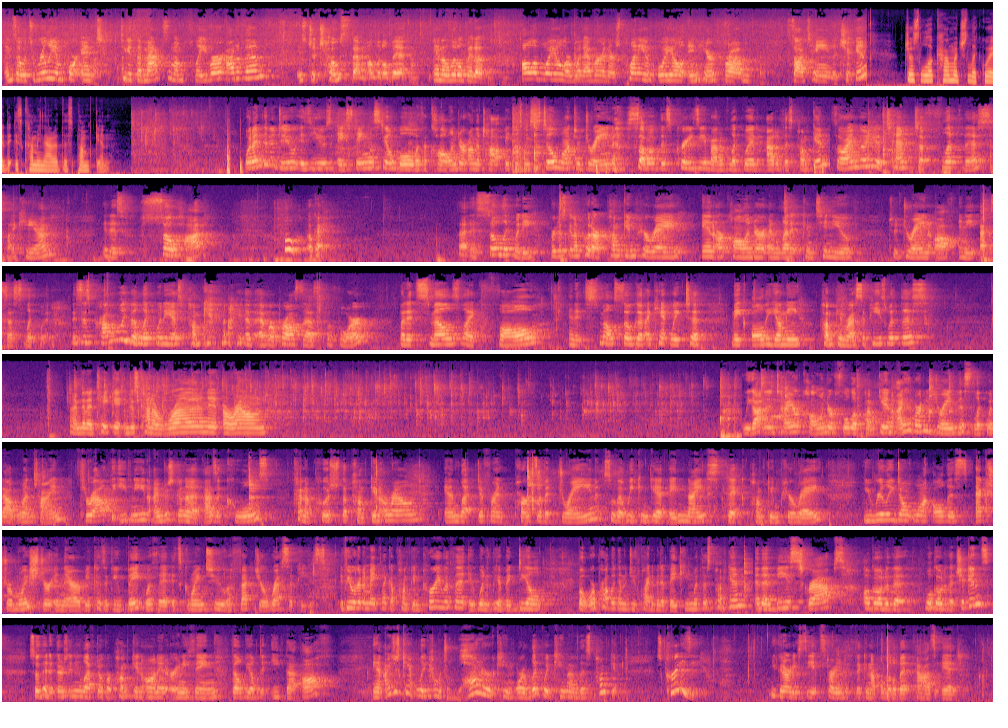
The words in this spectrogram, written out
And so it's really important to get the maximum flavor out of them is to toast them a little bit in a little bit of olive oil or whatever. And there's plenty of oil in here from sauteing the chicken. Just look how much liquid is coming out of this pumpkin. What I'm gonna do is use a stainless steel bowl with a colander on the top because we still want to drain some of this crazy amount of liquid out of this pumpkin. So I'm going to attempt to flip this if I can. It is so hot. Whew, okay. That is so liquidy. We're just gonna put our pumpkin puree in our colander and let it continue to drain off any excess liquid. This is probably the liquidiest pumpkin I have ever processed before, but it smells like fall and it smells so good. I can't wait to make all the yummy pumpkin recipes with this. I'm gonna take it and just kind of run it around We got an entire colander full of pumpkin. I have already drained this liquid out one time. Throughout the evening, I'm just gonna, as it cools, kind of push the pumpkin around and let different parts of it drain so that we can get a nice thick pumpkin puree. You really don't want all this extra moisture in there because if you bake with it, it's going to affect your recipes. If you were gonna make like a pumpkin curry with it, it wouldn't be a big deal but we're probably gonna do quite a bit of baking with this pumpkin. And then these scraps, I'll go to the, we'll go to the chickens so that if there's any leftover pumpkin on it or anything, they'll be able to eat that off. And I just can't believe how much water came or liquid came out of this pumpkin. It's crazy. You can already see it starting to thicken up a little bit as it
